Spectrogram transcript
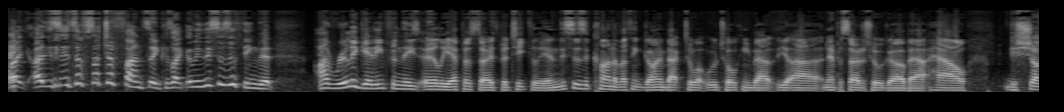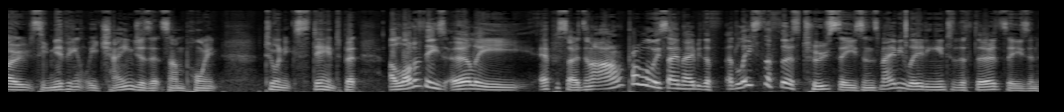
Like, I- it's, it's a, such a fun thing because, like, I mean, this is a thing that I'm really getting from these early episodes, particularly, and this is a kind of, I think, going back to what we were talking about uh, an episode or two ago about how the show significantly changes at some point to an extent. But a lot of these early episodes, and I would probably say maybe the at least the first two seasons, maybe leading into the third season,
